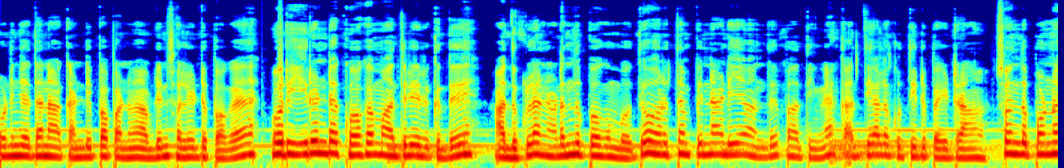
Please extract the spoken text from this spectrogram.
முடிஞ்சதை நான் கண்டிப்பாக பண்ணுவேன் அப்படின்னு சொல்லிட்டு போக. ஒரு இருண்ட குகை மாதிரி இருக்குது. அதுக்குள்ளே நடந்து போகும்போது ஒருத்தன் பின்னாடியே வந்து பார்த்தீங்கன்னா கத்தியால் குத்திட்டு போயிடுறான். ஸோ இந்த பொண்ணு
